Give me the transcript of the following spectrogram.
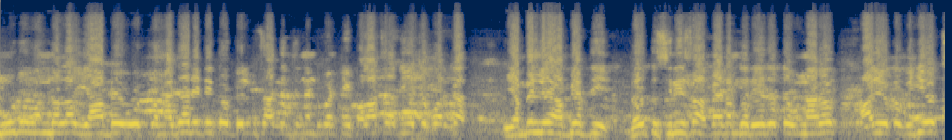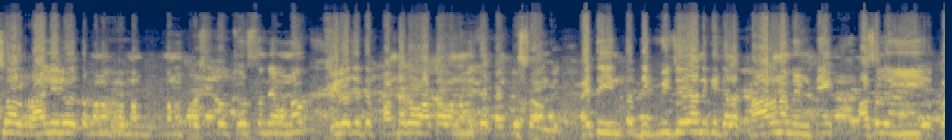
మూడు వందల యాభై ఓట్ల మెజారిటీతో గెలుపు సాధించినటువంటి పలాస నియోజకవర్గ ఎమ్మెల్యే అభ్యర్థి గౌతు సిరీస మేడం గారు ఏదైతే ఉన్నారో వాళ్ళ యొక్క విజయోత్సవాల ర్యాలీలో అయితే మనం మనం- ప్రస్తుతం చూస్తూనే ఉన్నాం. ఈ రోజు అయితే పండగ వాతావరణం అయితే కనిపిస్తూ ఉంది. అయితే ఇంత దిగ్విజయానికి గల కారణం ఏమిటి? అసలు ఈ యొక్క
